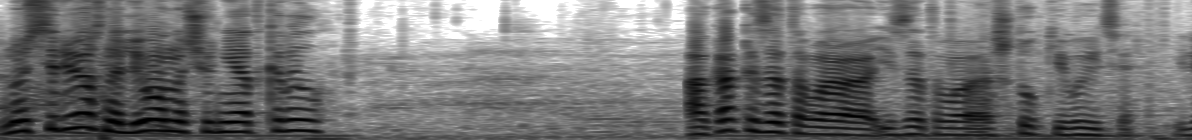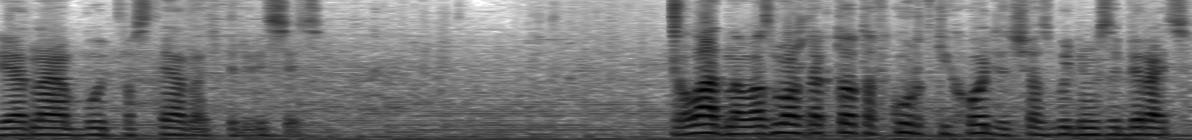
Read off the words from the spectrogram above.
Ну серьезно, Леон еще не открыл? А как из этого, из этого штуки выйти? Или она будет постоянно теперь висеть? Ладно, возможно кто-то в куртке ходит, сейчас будем забирать.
